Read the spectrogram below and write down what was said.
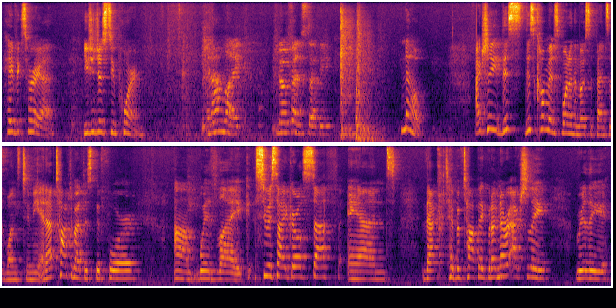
hey Victoria, you should just do porn. And I'm like, no offense, Steffi. No. Actually, this, this comment is one of the most offensive ones to me. And I've talked about this before um, with like suicide girl stuff and that type of topic, but I've never actually really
